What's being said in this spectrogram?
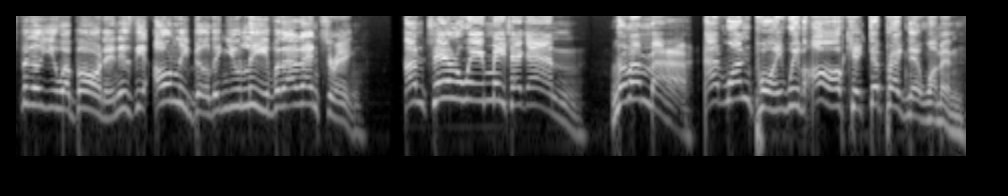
hospital you were born in is the only building you leave without entering. Until we meet again. Remember, at one point we've all kicked a pregnant woman.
